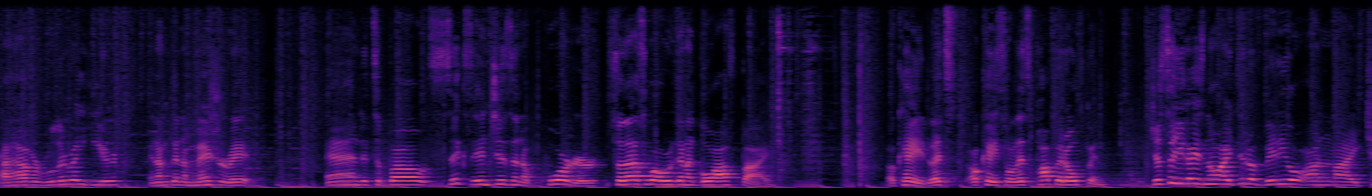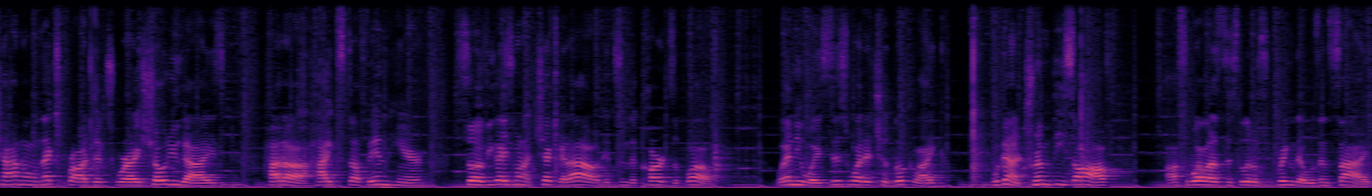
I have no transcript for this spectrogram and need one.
I have a ruler right here and I'm gonna measure it and it's about six inches and a quarter. So that's what we're gonna go off by. Okay, let's, okay, so let's pop it open. Just so you guys know, I did a video on my channel Nexprojex where I showed you guys how to hide stuff in here. So if you guys wanna check it out, it's in the cards above. Well anyways, this is what it should look like. We're gonna trim these off as well as this little spring that was inside.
